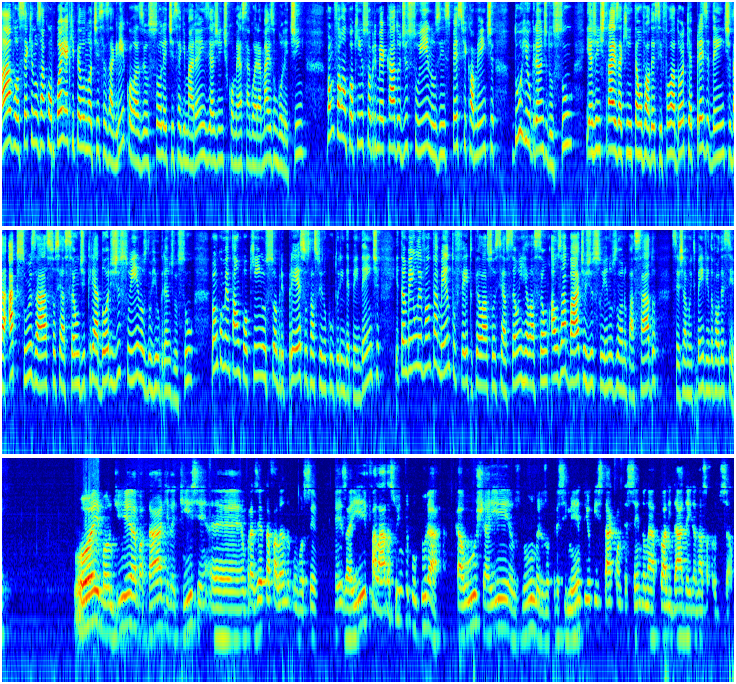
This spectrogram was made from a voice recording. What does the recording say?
Olá, você que nos acompanha aqui pelo Notícias Agrícolas, eu sou Letícia Guimarães e a gente começa agora mais um boletim. Vamos falar um pouquinho sobre mercado de suínos e especificamente do Rio Grande do Sul. E a gente traz aqui então o Valdeci Folador, que é presidente da AXURS, a Associação de Criadores de Suínos do Rio Grande do Sul. Vamos comentar um pouquinho sobre preços na suinocultura independente e também um levantamento feito pela associação em relação aos abates de suínos no ano passado. Seja muito bem-vindo, Valdeci. Oi, bom dia, boa tarde, Letícia. É um prazer estar falando com você aí, falar da suinocultura gaúcha aí, os números, o crescimento e o que está acontecendo na atualidade aí da nossa produção.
